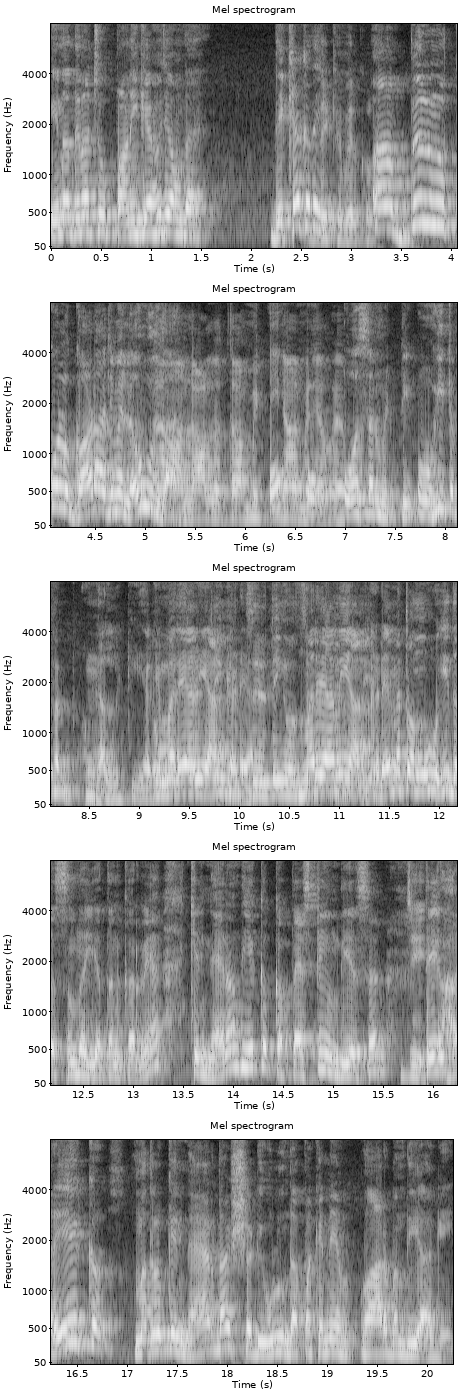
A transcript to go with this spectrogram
ਇਹਨਾਂ ਦਿਨਾਂ 'ਚੋਂ ਪਾਣੀ ਕਿਹੋ ਜਿਹਾ ਆਉਂਦਾ ਹੈ? ਦੇਖਿਆ ਕਦੇ? ਦੇਖਿਆ, ਬਿਲਕੁਲ। ਆ ਬਿਲਕੁਲ ਗਾੜਾ ਜਿਵੇਂ ਲਹੂ ਹੁੰਦਾ। ਹਾਂ ਲਾਲ ਦਿੱਤਾ ਮਿੱਟੀ ਨਾਲ ਮਿਲਿਆ ਹੋਇਆ। ਉਹ ਸਰ ਮਿੱਟੀ ਉਹੀ ਤਾਂ ਫਿਰ ਗੱਲ ਕੀ ਹੈ ਕਿ ਮਰਿਆ ਨਹੀਂ ਆਕੜਿਆ। ਮਰਿਆ ਨਹੀਂ ਆਕੜਿਆ। ਮੈਂ ਤੁਹਾਨੂੰ ਉਹੀ ਦੱਸਣ ਦਾ ਯਤਨ ਕਰ ਰਿਹਾ ਕਿ ਨਹਿਰਾਂ ਦੀ ਇੱਕ ਕਪੈਸਿਟੀ ਹੁੰਦੀ ਹੈ ਸਰ। ਤੇ ਹਰੇਕ ਮਤਲਬ ਕਿ ਨਹਿਰ ਦਾ ਸ਼ਡਿਊਲ ਹੁੰਦਾ ਆਪਾਂ ਕਹਿੰਦੇ ਵਾਰਬੰਦੀ ਆ ਗਈ।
